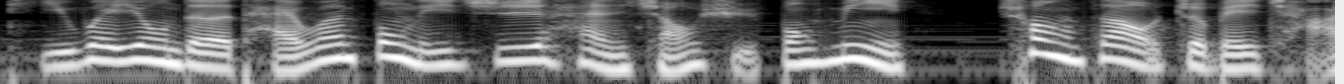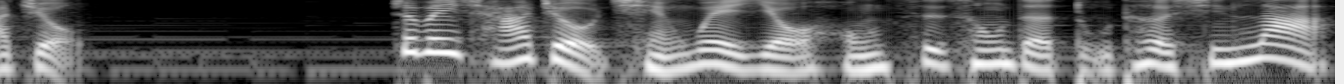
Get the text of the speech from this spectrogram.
提味用的台湾凤梨汁和少许蜂蜜，创造这杯茶酒。这杯茶酒前味有红刺葱的独特辛辣。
